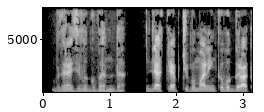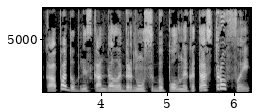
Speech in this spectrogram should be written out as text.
— возразила Гвенда. Для стряпчивого маленького городка подобный скандал обернулся бы полной катастрофой.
